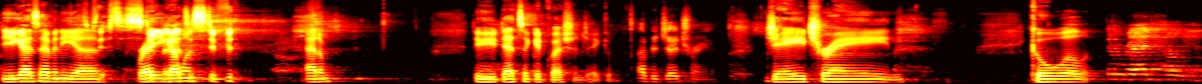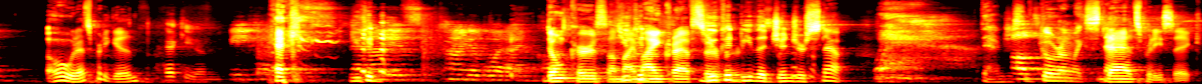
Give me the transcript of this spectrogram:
Do you guys have any? Uh, This is Brett, you got That's one? a stupid. Adam. Dude, that's a good question, Jacob. I'd be J Train. J Train. Cool. The Red Hellion. oh, that's pretty good. Heckian. Because Heck, You could- kind of what I'm don't curse on my could- Minecraft server. You could be the ginger snap. Damn, just go around like snap. That's pretty sick.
